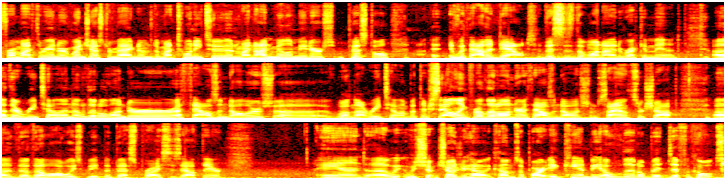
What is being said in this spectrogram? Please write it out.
from my 300 Winchester Magnum to my 22 and my 9 millimeter pistol, uh, without a doubt, this is the one I'd recommend. Uh, they're retailing a little under a thousand dollars. Uh, well, not retailing, but they're selling for a little under a thousand dollars from Silencer Shop. Uh, they'll, they'll always beat the best prices out there and uh, we, we, showed you how it comes apart. It can be a little bit difficult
